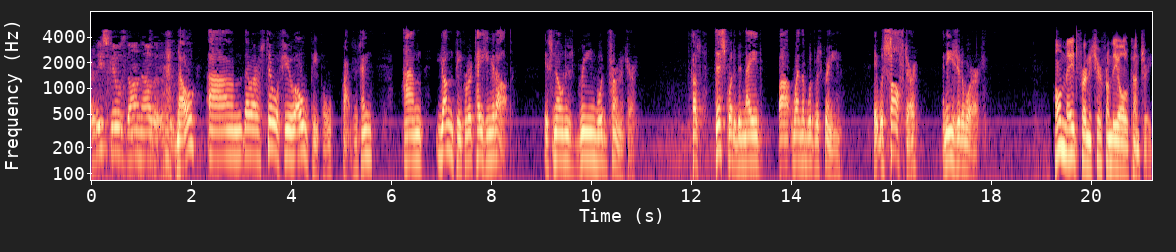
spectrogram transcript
Are these skills gone now? That, no, um, there are still a few old people practicing, and young people are taking it up. It's known as green wood furniture because this would have been made uh, when the wood was green. It was softer and easier to work. Homemade furniture from the old country,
